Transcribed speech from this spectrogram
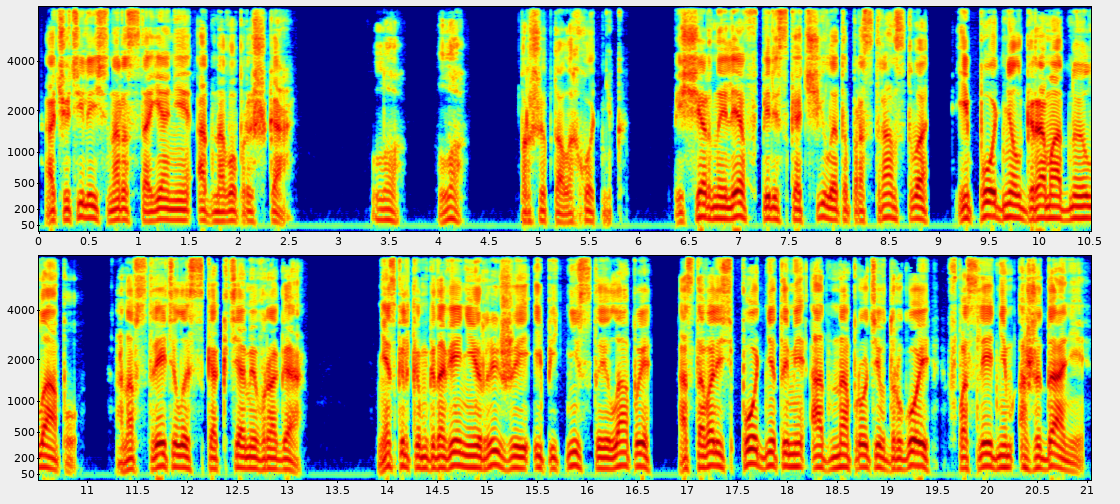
очутились на расстоянии одного прыжка — «Ло, ло!» — прошептал охотник. Пещерный лев перескочил это пространство и поднял громадную лапу. Она встретилась с когтями врага. Несколько мгновений рыжие и пятнистые лапы оставались поднятыми одна против другой в последнем ожидании.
